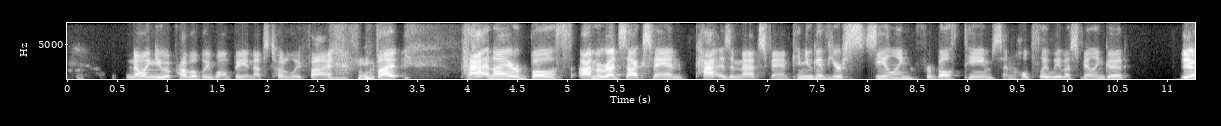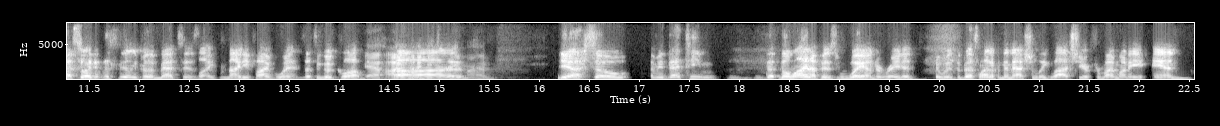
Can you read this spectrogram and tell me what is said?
knowing you, it probably won't be, and that's totally fine. but Pat and I are both, I'm a Red Sox fan. Pat is a Mets fan. Can you give your ceiling for both teams and hopefully leave us feeling good? Yeah, so I think the ceiling for the Mets is like 95 wins. That's a good club. Yeah, I have 93 uh, in my head. Yeah, so I mean that team, the, the, lineup is way underrated. It was the best lineup in the National League last year, for my money, and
